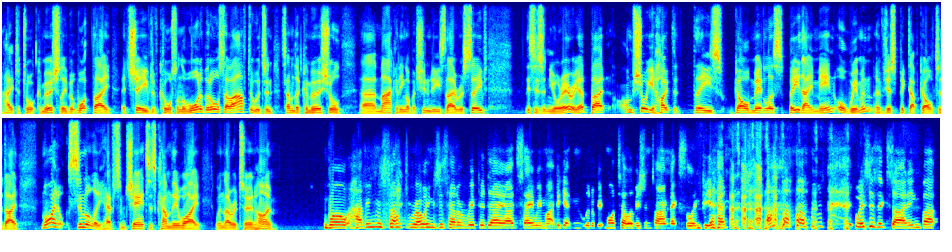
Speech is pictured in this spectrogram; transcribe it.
I hate to talk commercially, but what they achieved, of course, on the water, but also afterwards and some of the commercial uh, marketing opportunities they received. this isn't your area, but I'm sure you hope that these gold medalists, be they men or women, who've just picked up gold today, might similarly have some chances come their way when they return home. Well, having the fact rowing's just had a ripper day, I'd say we might be getting a little bit more television time next Olympiad, um, which is exciting. But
